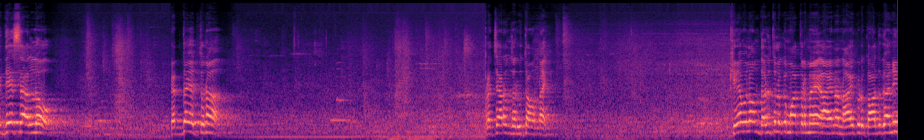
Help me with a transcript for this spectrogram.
విదేశాల్లో పెద్ద ఎత్తున ప్రచారం జరుగుతూ ఉన్నాయి. కేవలం దళితులకు మాత్రమే ఆయన నాయకుడు కాదు కానీ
